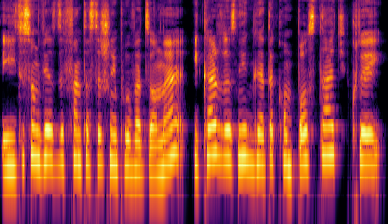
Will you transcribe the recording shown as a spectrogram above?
i to są gwiazdy fantastycznie prowadzone i każda z nich gra taką postać, której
